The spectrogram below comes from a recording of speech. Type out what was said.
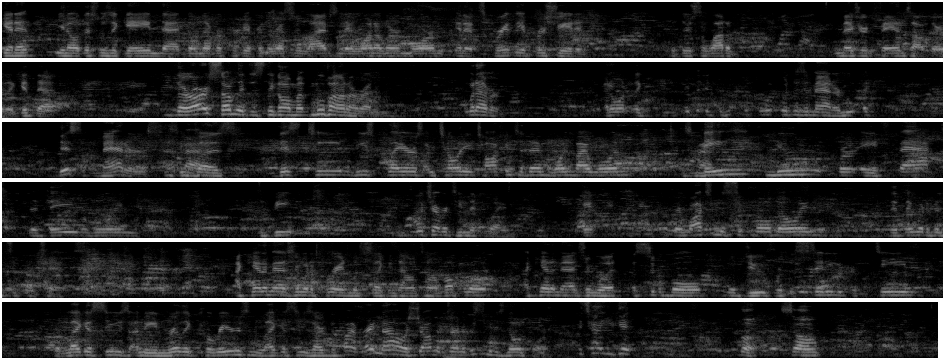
get it. You know, this was a game that they'll never forget for the rest of their lives, and they want to learn more, and it's greatly appreciated. But there's a lot of measured fans out there that get that. There are some that just think, "Oh, move on already." Whatever. I don't want like. What- does it matter? Like, this matters This because this team, these players, I'm telling you, talking to them one by one, they knew for a fact that they were going to beat whichever team they played. It- they're watching the Super Bowl knowing that they would have been Super Bowl champs. I can't imagine what a parade looks like in downtown Buffalo. I can't imagine what a Super Bowl would do for the city, for the team, for legacies. I mean, really, careers and legacies are defined. Right now, Sean McDermott, this is what he's known for. it's how you get look so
